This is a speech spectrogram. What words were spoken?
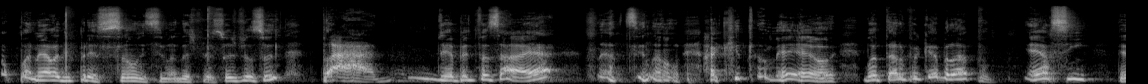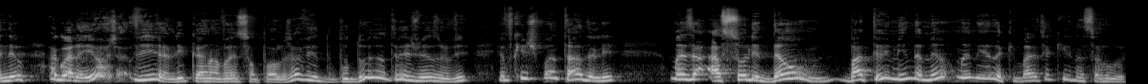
Uma panela de pressão em cima das pessoas, as pessoas, pá, de repente falaram assim, ah, é? Não é assim não. Aqui também é. Botaram para quebrar, pô. É assim, entendeu? Agora, eu já vi ali carnaval em São Paulo, já vi, por duas ou três vezes eu vi. Eu fiquei espantado ali. Mas a, a, solidão bateu em mim da mesma maneira que bate aqui nessa rua.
